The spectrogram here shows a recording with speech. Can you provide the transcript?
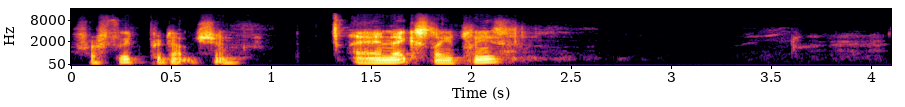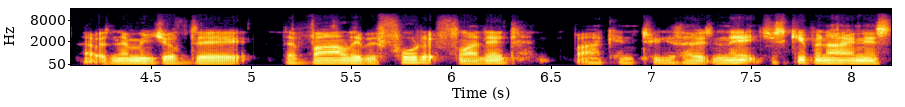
for food production. Uh, next slide, please. That was an image of the, the valley before it flooded back in 2008. Just keep an eye on this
